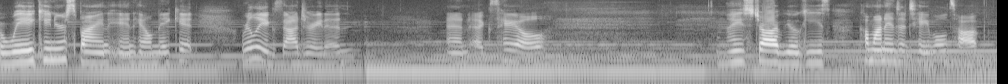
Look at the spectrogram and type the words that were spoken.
Awaken your spine. Inhale. Make it really exaggerated. And exhale. Nice job, yogis. Come on into tabletop.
